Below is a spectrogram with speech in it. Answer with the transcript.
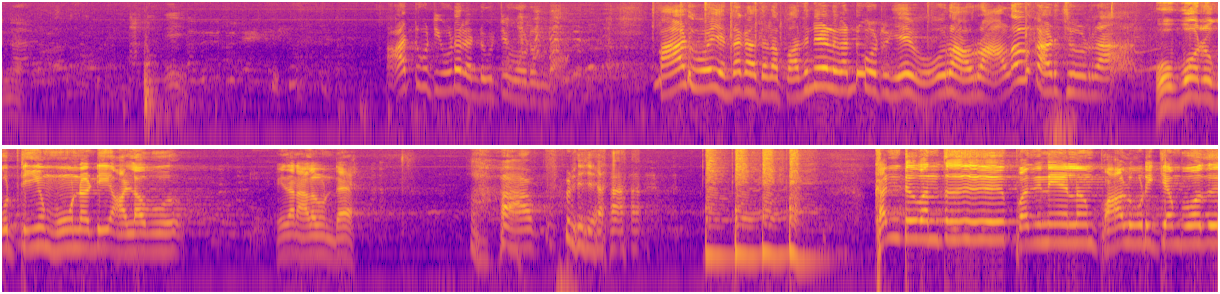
என்ன? ஆட்டுக்குட்டி கூட ரெண்டு குட்டி ஓடும்டா மாடு போய் எந்த காலத்தோட பதினேழு கண்டு ஓட்டுருக்கே ஒரு ஒரு அளவுக்கு அடிச்சு விடுறா. ஒவ்வொரு குட்டியும் மூணடி அளவு. நீதான அளவுண்ட அப்படியா? கண்டு வந்து பதினேழும் பால் குடிக்கும் போது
